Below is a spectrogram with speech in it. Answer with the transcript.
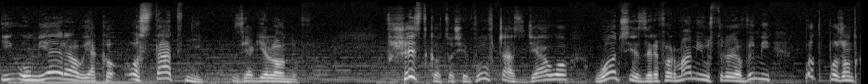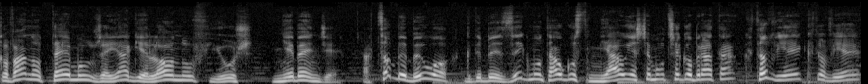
i umierał jako ostatni z Jagiellonów. Wszystko, co się wówczas działo, łącznie z reformami ustrojowymi, podporządkowano temu, że Jagiellonów już nie będzie. A co by było, gdyby Zygmunt August miał jeszcze młodszego brata? Kto wie, kto wie.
